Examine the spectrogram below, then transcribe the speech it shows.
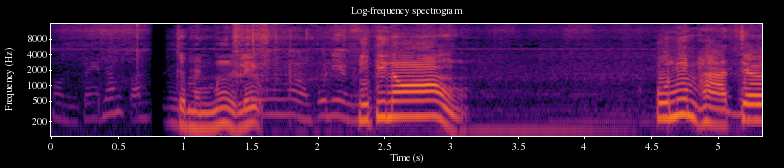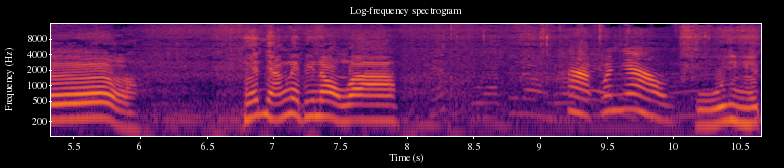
หมุนไปน้ำก่อนจะเป็นมือเร็วน้องผู้นี้นี่พี่น้อง ปูนิ่มหาเจอเฮ็ดหยังเนี่ยพี่น้องว่า หากมันยาวปูยเฮ็ด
